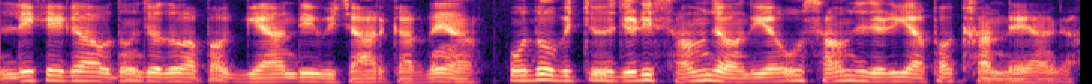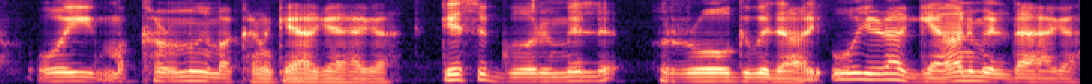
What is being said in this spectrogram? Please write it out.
ਲਿਖੇਗਾ ਉਦੋਂ ਜਦੋਂ ਆਪਾਂ ਗਿਆਨ ਦੀ ਵਿਚਾਰ ਕਰਦੇ ਹਾਂ, ਉਦੋਂ ਵਿੱਚ ਜਿਹੜੀ ਸਮਝ ਆਉਂਦੀ ਹੈ, ਉਹ ਸਮਝ ਜਿਹੜੀ ਆਪਾਂ ਖਾਂਦੇ ਆਂਗਾ ਉਹੀ ਮੱਖਣ ਉਹਨੂੰ ਹੀ ਮੱਖਣ ਕਿਹਾ ਗਿਆ ਹੈਗਾ। ਤਿਸ ਗੁਰਮਿਲ ਰੋਗ ਵਿਦਾਰੀ, ਉਹ ਜਿਹੜਾ ਗਿਆਨ ਮਿਲਦਾ ਹੈਗਾ,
